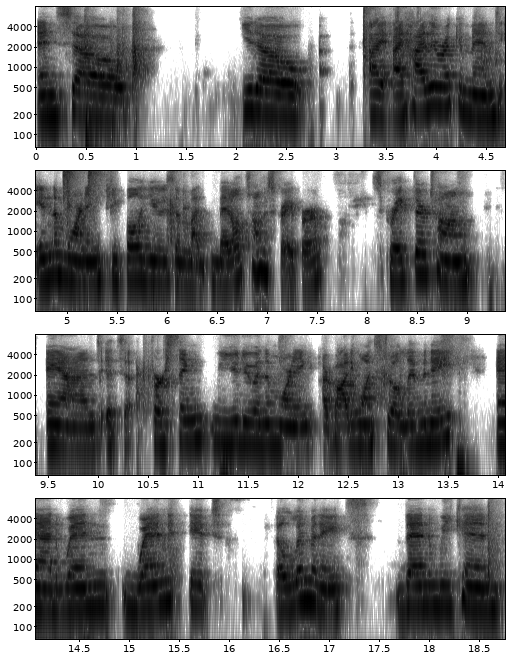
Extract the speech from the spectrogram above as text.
And so, you know, I, I highly recommend in the morning people use a metal tongue scraper, scrape their tongue, and it's first thing you do in the morning. Our body wants to eliminate, and when when it eliminates, then we can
